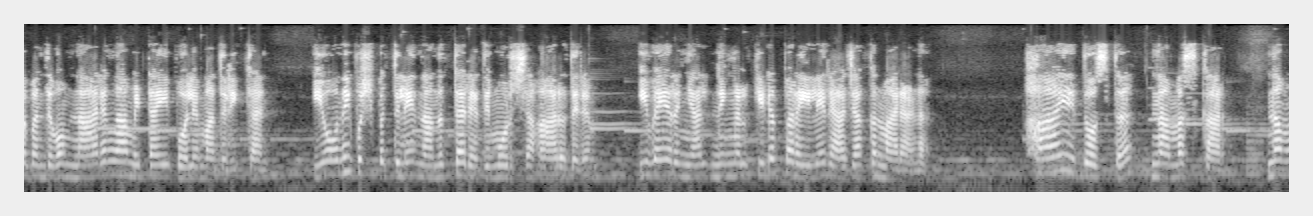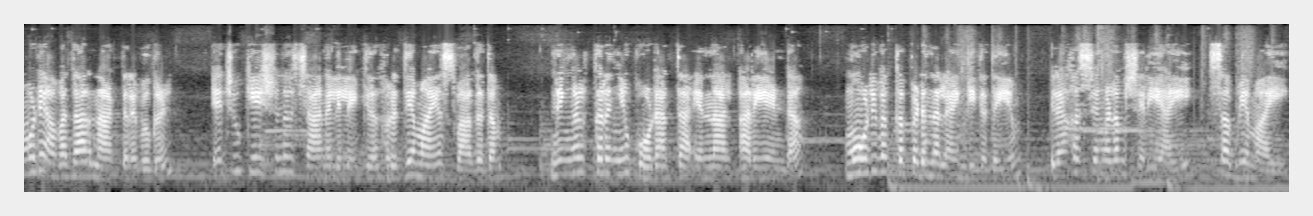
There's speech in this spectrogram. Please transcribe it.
ബന്ധവും നാരങ്ങാ മിഠായി പോലെ മധുരിക്കാൻ യോനി പുഷ്പത്തിലെ നനുത്ത രതിമൂർച്ച ആറുതരം. ഇവയെറിഞ്ഞാൽ നിങ്ങൾ കിടപ്പറയിലെ രാജാക്കന്മാരാണ്. ഹായ് ദോസ്ത് നമസ്കാർ. നമ്മുടെ അവതാർ നാട്ടറിവുകൾ എഡ്യൂക്കേഷണൽ ചാനലിലേക്ക് ഹൃദ്യമായ സ്വാഗതം. നിങ്ങൾക്കറിഞ്ഞു കൂടാത്ത എന്നാൽ അറിയേണ്ട മൂടിവെക്കപ്പെടുന്ന ലൈംഗികതയും രഹസ്യങ്ങളും ശരിയായി സഭ്യമായി.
